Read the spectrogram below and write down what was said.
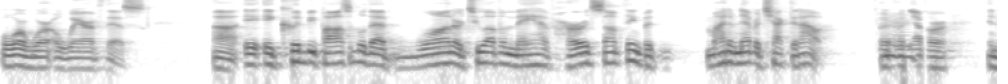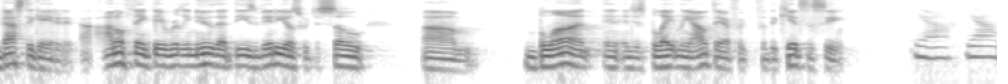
or were aware of this. Uh, it, it, could be possible that one or two of them may have heard something, but might have never checked it out or, mm-hmm. or never investigated it. I don't think they really knew that these videos were just so um, blunt and, and, just blatantly out there for, for the kids to see. Yeah, yeah.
